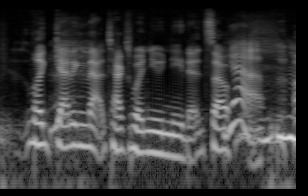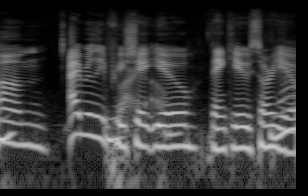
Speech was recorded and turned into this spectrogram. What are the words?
like getting that text when you need it. So yeah. mhm. um, I really appreciate you. Thank you. So are you.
